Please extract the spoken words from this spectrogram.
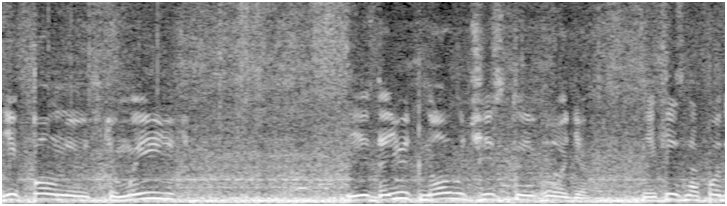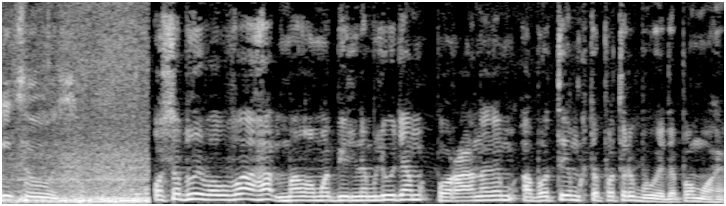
Їх повністю миють і дають новий чистий одяг, який знаходиться ось. Особлива увага маломобільним людям, пораненим або тим, хто потребує допомоги.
